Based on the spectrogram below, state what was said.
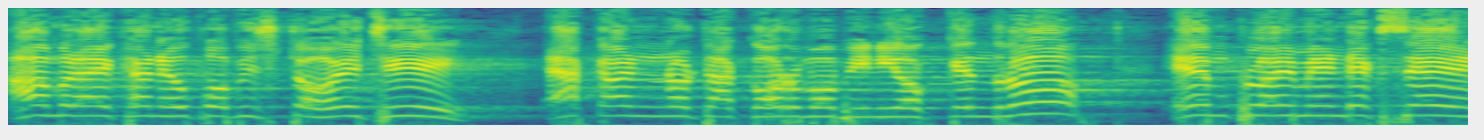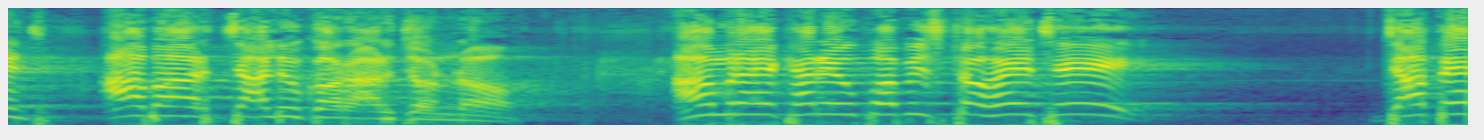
আমরা এখানে উপবিষ্ট হয়েছি। একান্নটা কর্ম বিনিয়োগ কেন্দ্র এমপ্লয়মেন্ট এক্সচেঞ্জ আবার চালু করার জন্য। আমরা এখানে উপবিষ্ট হয়েছে যাতে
